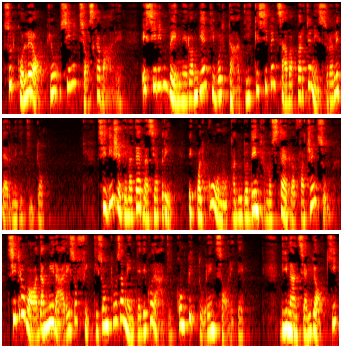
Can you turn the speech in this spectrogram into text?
sul Colle Oppio si iniziò a scavare e si rinvennero ambienti voltati che si pensava appartenessero alle terme di Tito. Si dice che la terra si aprì e qualcuno, caduto dentro lo sterro a faccia in su, si trovò ad ammirare i soffitti sontuosamente decorati con pitture insolite. Dinanzi agli occhi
